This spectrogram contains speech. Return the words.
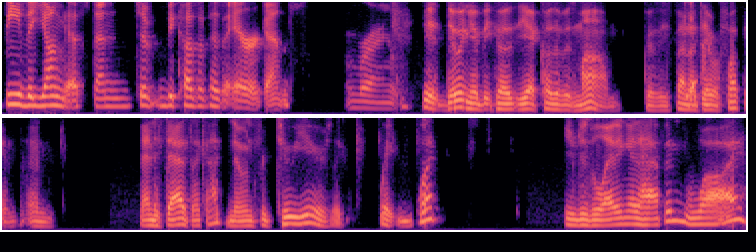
be the youngest and to because of his arrogance. Right. He's doing it because yeah, because of his mom, because he found Yeah. out they were fucking, and and his dad's like, I've known for two years. Like, wait, what? You're just letting it happen? Why?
